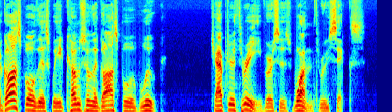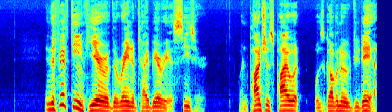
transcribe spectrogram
Our gospel this week comes from the Gospel of Luke, chapter 3, verses 1 through 6. In the fifteenth year of the reign of Tiberius Caesar, when Pontius Pilate was governor of Judea,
